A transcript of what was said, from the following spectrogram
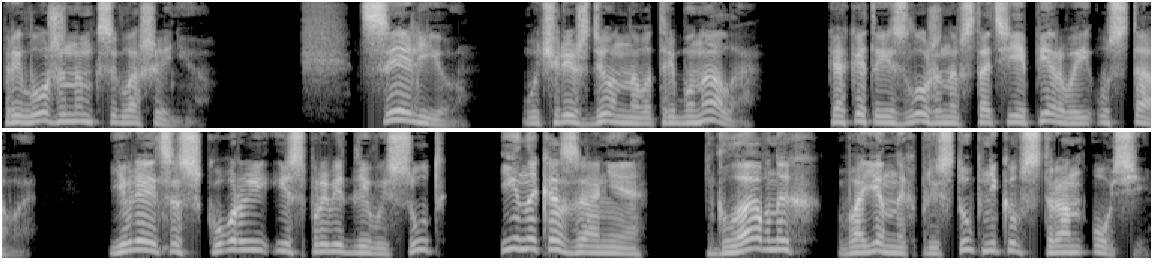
приложенным к соглашению. Целью учрежденного трибунала, как это изложено в статье 1 Устава, является скорый и справедливый суд и наказание главных военных преступников стран оси.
